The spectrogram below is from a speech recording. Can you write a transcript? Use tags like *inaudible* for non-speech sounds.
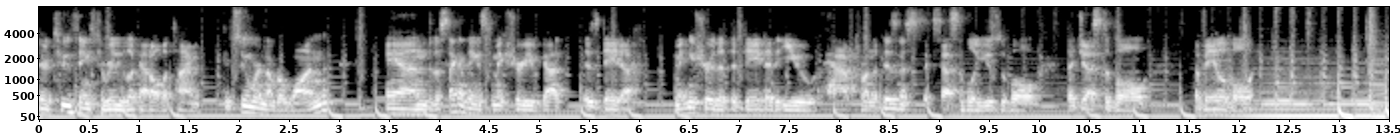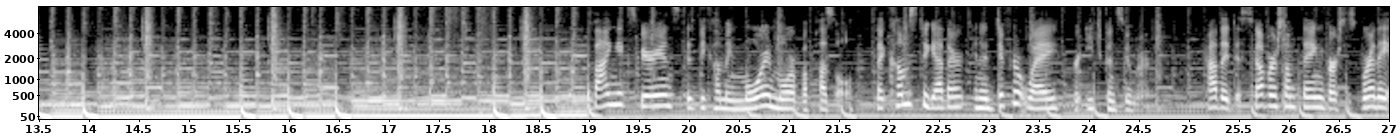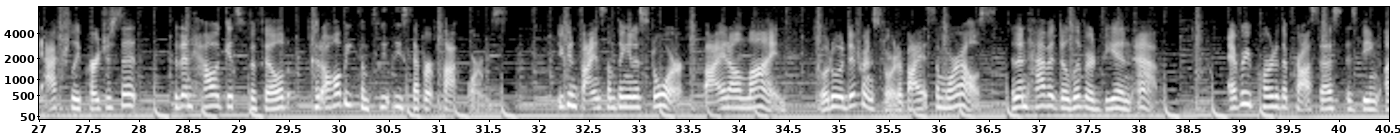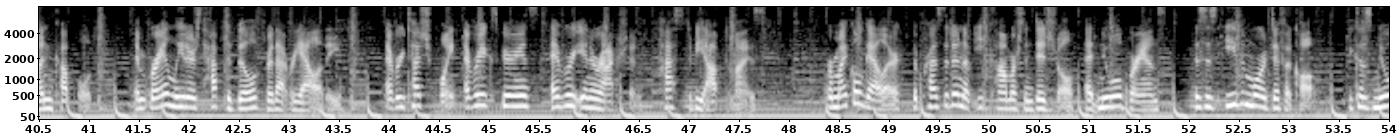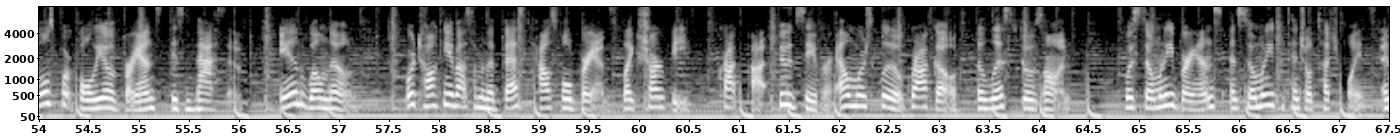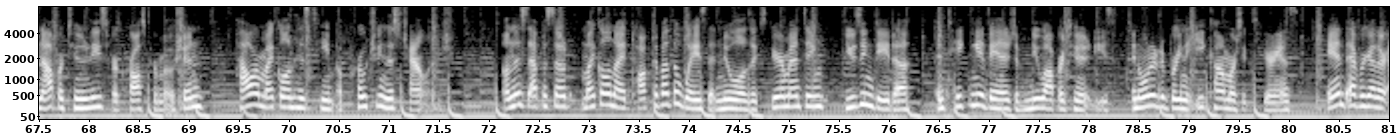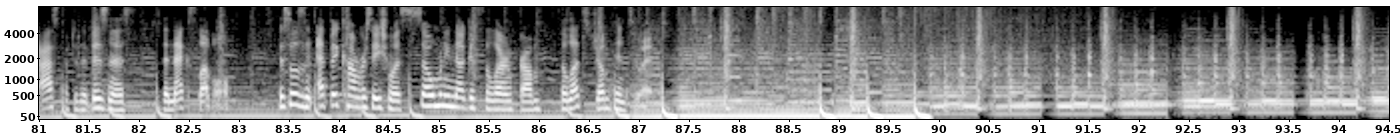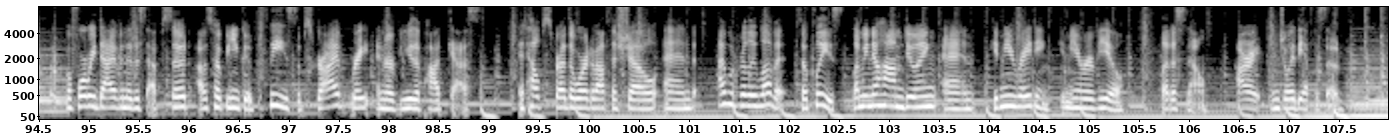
there are two things to really look at all the time. Consumer number one and the second thing is to make sure you've got is data. Making sure that the data that you have to run the business is accessible usable digestible available. The buying experience is becoming more and more of a puzzle that comes together in a different way for each consumer. How they discover something versus where they actually purchase it but then how it gets fulfilled could all be completely separate platforms. You can find something in a store, buy it online, go to a different store to buy it somewhere else, and then have it delivered via an app. Every part of the process is being uncoupled, and brand leaders have to build for that reality. Every touch point, every experience, every interaction has to be optimized. For Michael Geller, the president of e commerce and digital at Newell Brands, this is even more difficult because Newell's portfolio of brands is massive and well known. We're talking about some of the best household brands like Sharpie, Crock-Pot, Food Saver, Elmer's Glue, Graco, the list goes on. With so many brands and so many potential touchpoints and opportunities for cross promotion, how are Michael and his team approaching this challenge? On this episode, Michael and I talked about the ways that Newell is experimenting, using data, and taking advantage of new opportunities in order to bring the e commerce experience and every other aspect of the business to the next level. This was an epic conversation with so many nuggets to learn from, so let's jump into it. Before we dive into this episode, I was hoping you could please subscribe, rate, and review the podcast. It helps spread the word about the show, and I would really love it. So please let me know how I'm doing and give me a rating, give me a review. Let us know. All right, enjoy the episode.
